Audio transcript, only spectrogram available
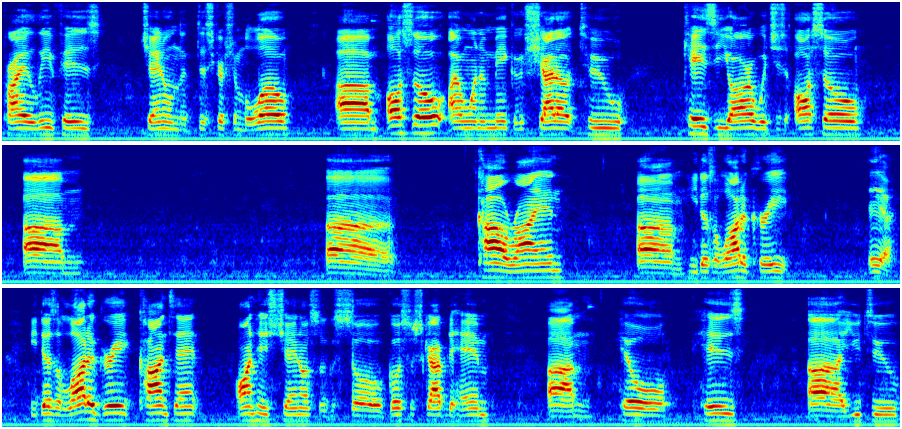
probably leave his channel in the description below. Um, also, I want to make a shout out to KZR, which is also um, uh, Kyle Ryan. Um, he does a lot of great, yeah, he does a lot of great content on his channel. So so go subscribe to him. Um, he'll his uh, YouTube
